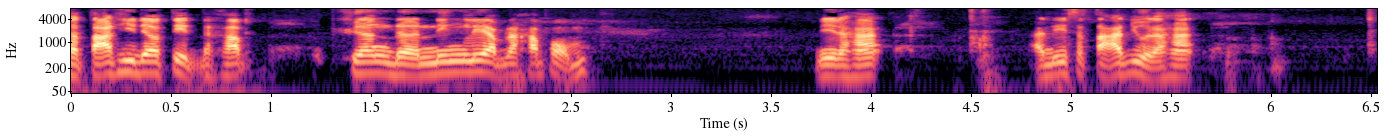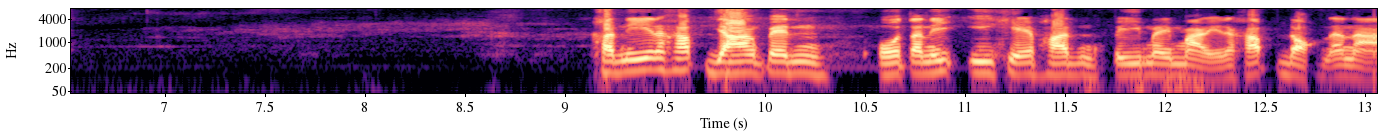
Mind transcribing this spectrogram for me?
สตาร์ททีเดียวติดนะครับ เครื่องเดินนิ่งเรียบนะครับ ผม นี่นะฮะอันนี้สตาร์ทอยู่นะฮะคันนี้นะครับยางเป็น โอตานิ EK พันปีใหม่ๆนะครับ ดอกหนา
